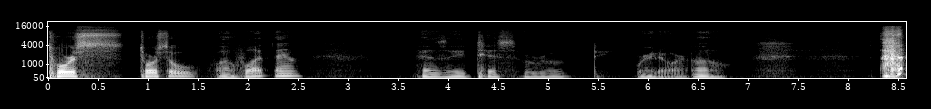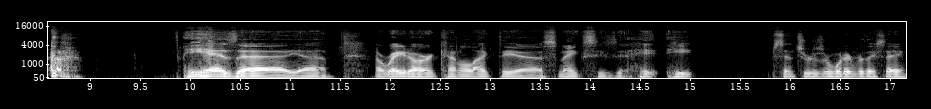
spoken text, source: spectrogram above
torso. Torso. Uh, what now? Has a tesseract radar. Oh. he has a uh, a radar kind of like the uh, snakes. He's a heat, heat sensors or whatever they say.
